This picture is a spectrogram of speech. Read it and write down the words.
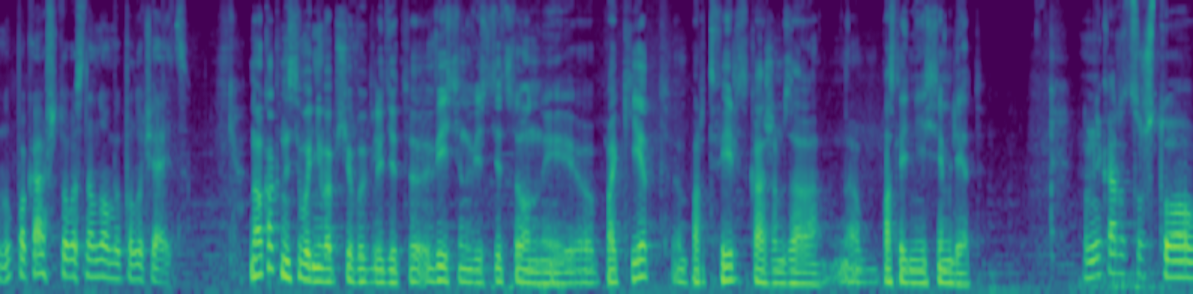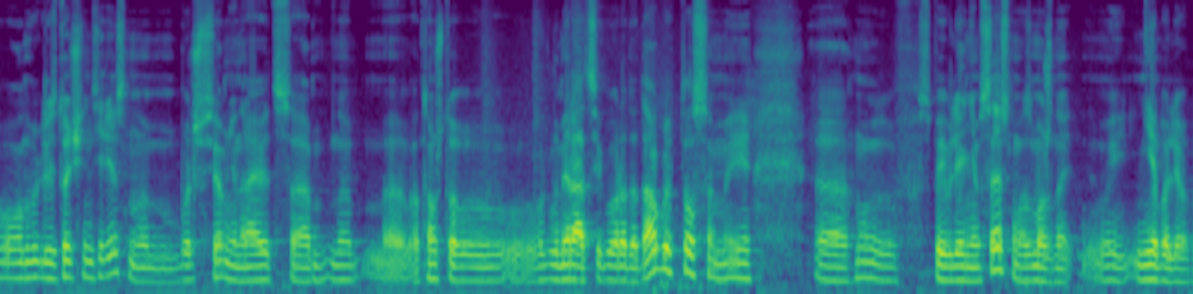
ну пока что в основном и получается. Ну а как на сегодня вообще выглядит весь инвестиционный э, пакет, портфель, скажем, за последние 7 лет? Ну, мне кажется, что он выглядит очень интересно. Больше всего мне нравится о том, что в агломерации города Даугавпилса мы э, ну, с появлением СЭС, ну, возможно, мы не были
